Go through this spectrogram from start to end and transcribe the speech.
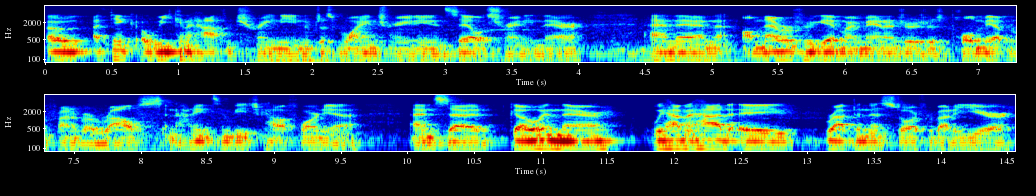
of, I think a week and a half of training, of just wine training and sales training there. And then I'll never forget my manager just pulled me up in front of a Ralph's in Huntington Beach, California, and said, "Go in there. We haven't had a rep in this store for about a year.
